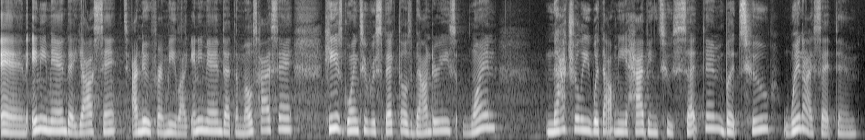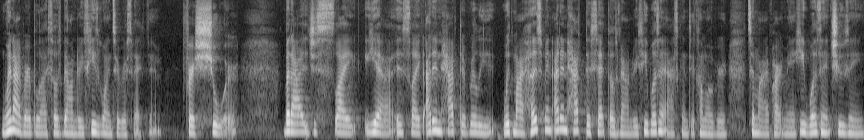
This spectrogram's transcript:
And any man that Yah sent, I knew for me, like any man that the Most High sent, he's going to respect those boundaries. One, naturally without me having to set them, but two, when I set them, when I verbalize those boundaries, he's going to respect them for sure. But I just like, yeah, it's like I didn't have to really, with my husband, I didn't have to set those boundaries. He wasn't asking to come over to my apartment, he wasn't choosing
